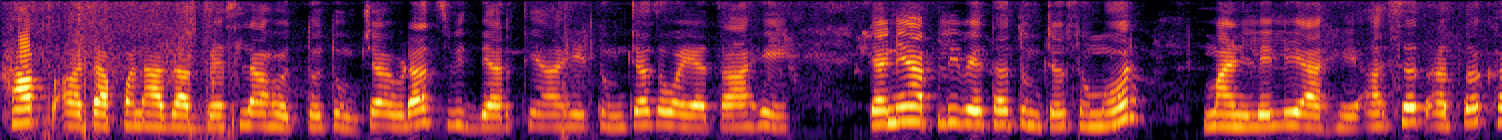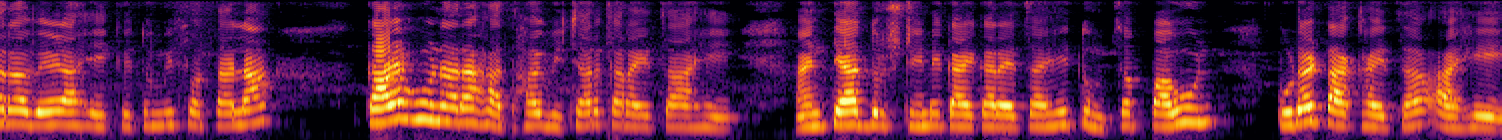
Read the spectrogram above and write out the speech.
हा पाठ आपण आज अभ्यासला आहोत. तो तुमच्या एवढाच विद्यार्थी आहे तुमच्याच वयाचा आहे. त्याने आपली व्यथा तुमच्यासमोर मांडलेली आहे. असंच आता खरा वेळ आहे की तुम्ही स्वतःला काय होणार आहात हा विचार करायचा आहे. आणि त्या दृष्टीने काय करायचं आहे? तुमचं पाऊल पुढं टाकायचं आहे.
